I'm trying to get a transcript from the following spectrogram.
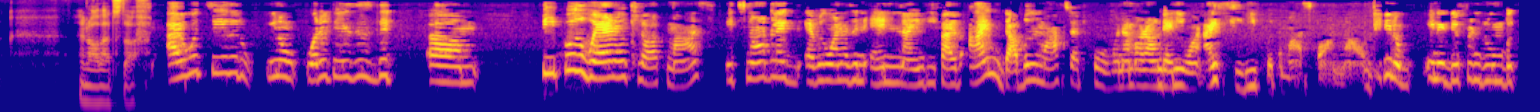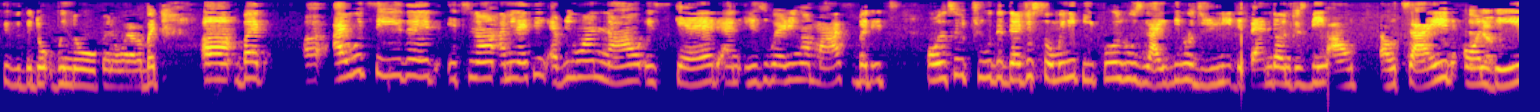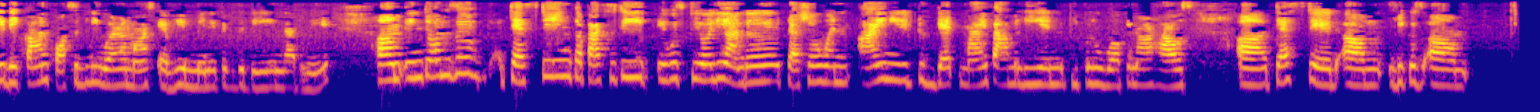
and all that stuff? I would say that, you know, what it is is that um, people wear a cloth mask. It's not like everyone has an N95. I'm double masked at home when I'm around anyone. I sleep with a mask on now, you know, in a different room with the, with the do- window open or whatever. But, uh, but uh, I would say that it's not, I mean, I think everyone now is scared and is wearing a mask, but it's also true that there are just so many people whose livelihoods really depend on just being out outside all yeah. day. They can't possibly wear a mask every minute of the day in that way. Um, in terms of testing capacity, it was clearly under pressure when I needed to get my family and people who work in our house uh, tested um, because um,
